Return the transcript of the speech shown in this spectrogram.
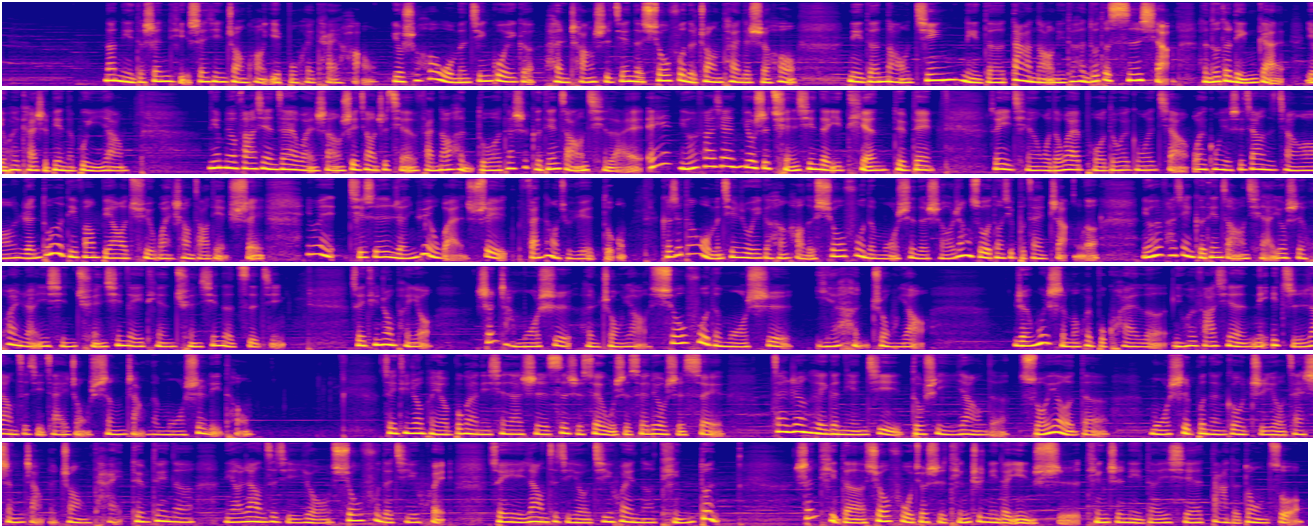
那你的身体身心状况也不会太好。有时候，我们经过一个很长时间的修复的状态的时候，你的脑筋、你的大脑、你的很多的思想、很多的灵感也会开始变得不一样。你有没有发现，在晚上睡觉之前烦恼很多，但是隔天早上起来，哎，你会发现又是全新的一天，对不对？所以以前我的外婆都会跟我讲，外公也是这样子讲哦，人多的地方不要去，晚上早点睡，因为其实人越晚睡，烦恼就越多。可是当我们进入一个很好的修复的模式的时候，让所有东西不再长了，你会发现隔天早上起来又是焕然一新，全新的一天，全新的自己。所以听众朋友。生长模式很重要，修复的模式也很重要。人为什么会不快乐？你会发现，你一直让自己在一种生长的模式里头。所以，听众朋友，不管你现在是四十岁、五十岁、六十岁，在任何一个年纪都是一样的。所有的模式不能够只有在生长的状态，对不对呢？你要让自己有修复的机会，所以让自己有机会呢停顿。身体的修复就是停止你的饮食，停止你的一些大的动作，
